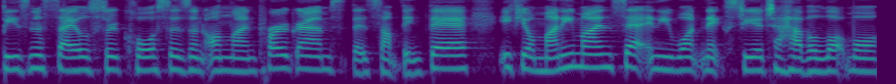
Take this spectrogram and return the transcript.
business sales through courses and online programs, there's something there. If your money mindset and you want next year to have a lot more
